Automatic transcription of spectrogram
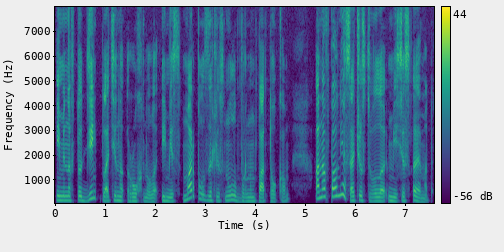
Именно в тот день плотина рухнула, и мисс Марпл захлестнула бурным потоком. Она вполне сочувствовала миссис Эммет,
